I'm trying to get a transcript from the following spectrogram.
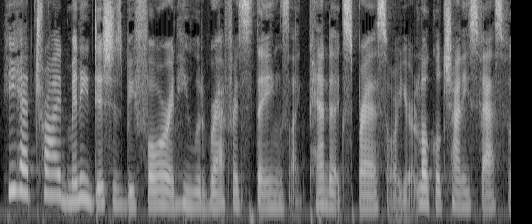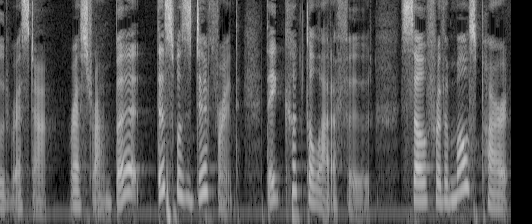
he had tried many dishes before and he would reference things like Panda Express or your local Chinese fast food restaurant restaurant, but this was different. They cooked a lot of food. So for the most part,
